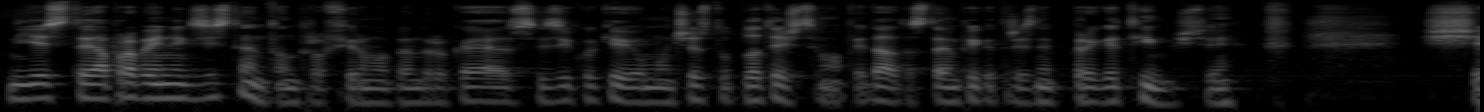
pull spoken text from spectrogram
este aproape inexistentă într-o firmă, pentru că aia se zic, ok, eu muncesc, tu plătești-mă. Păi da, stai un pic că trebuie să ne pregătim, știi? Și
